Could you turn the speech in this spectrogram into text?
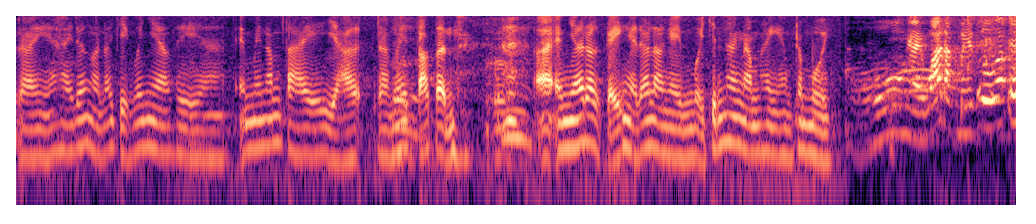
Rồi hai đứa ngồi nói chuyện với nhau thì à, em mới nắm tay vợ rồi mới tỏ tình. À, em nhớ rất là kỹ ngày đó là ngày 19 tháng 5 2010 Ồ ngày quá đặc biệt luôn á.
